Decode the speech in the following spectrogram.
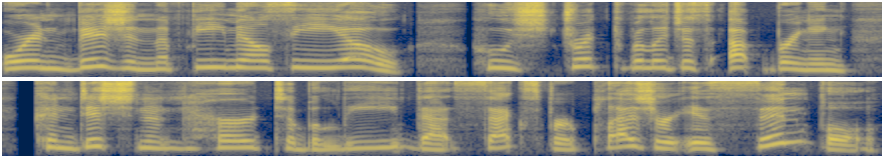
Or envision the female CEO whose strict religious upbringing conditioned her to believe that sex for pleasure is sinful,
